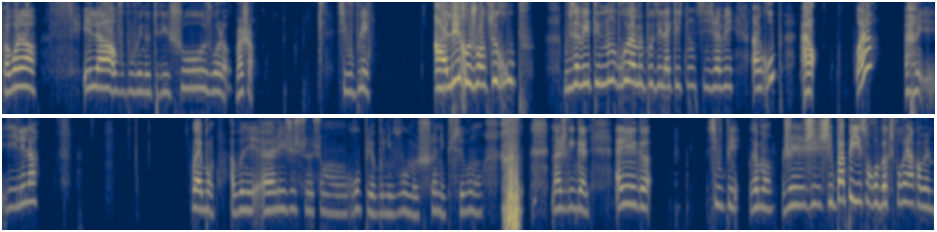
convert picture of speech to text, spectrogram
Enfin, voilà. Et là, vous pouvez noter des choses, voilà, machin. S'il vous plaît. Allez rejoindre ce groupe. Vous avez été nombreux à me poser la question si j'avais un groupe. Alors, voilà. Il est là. Ouais, bon, abonnez, allez juste sur mon groupe et abonnez-vous à ma chaîne et puis c'est bon. Hein. non, je rigole. Allez les gars, s'il vous plaît, vraiment. J'ai pas payé 100 Robux pour rien quand même.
